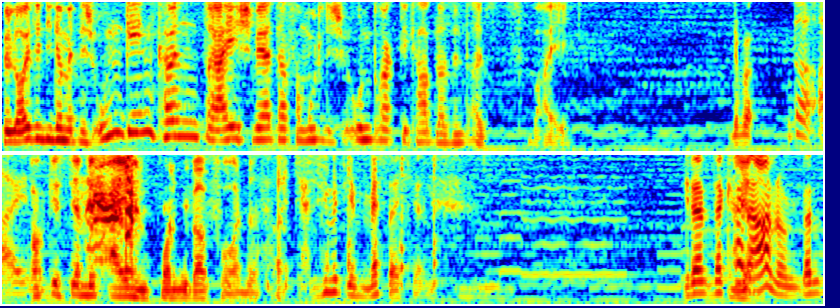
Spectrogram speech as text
Für Leute, die damit nicht umgehen können, drei Schwerter vermutlich unpraktikabler sind als zwei. Ja, aber oder ein. Doc ist ja mit einem von überfordert. Ja, sie mit ihrem Messerchen. Ja, dann, dann keine ja. Ahnung, dann.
